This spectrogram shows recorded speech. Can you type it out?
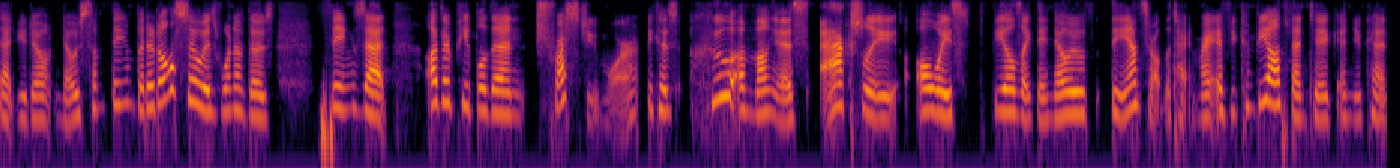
that you don't know something, but it also is one of those things that other people then trust you more. Because who among us actually always feels like they know the answer all the time, right? If you can be authentic and you can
